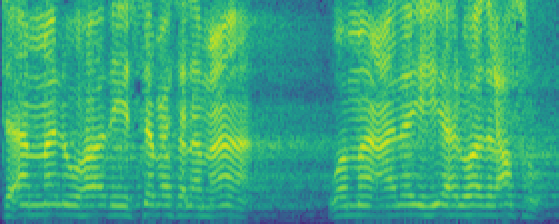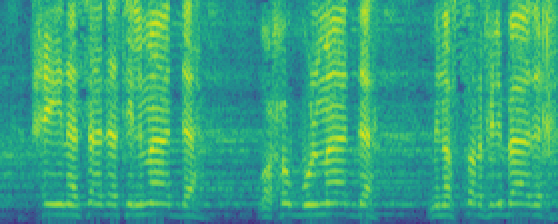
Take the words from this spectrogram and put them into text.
تأملوا هذه السبعة الأمعاء وما عليه أهل هذا العصر حين سادت المادة وحب المادة من الصرف الباذخ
